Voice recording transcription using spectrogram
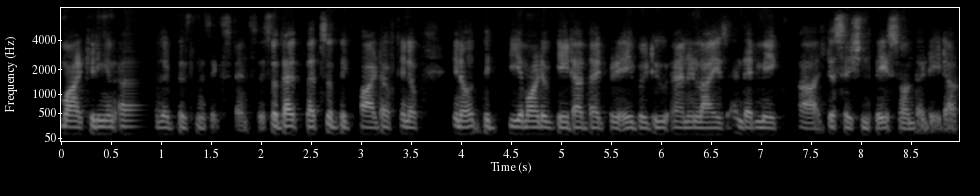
marketing and other business expenses. So that that's a big part of kind of you know the, the amount of data that we're able to analyze and then make uh, decisions based on the data.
